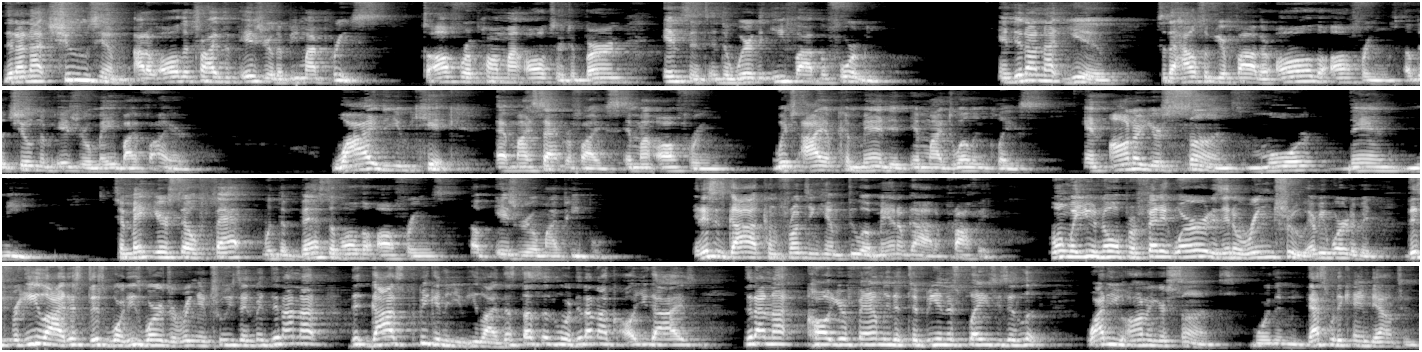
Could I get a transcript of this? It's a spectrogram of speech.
Did I not choose him out of all the tribes of Israel to be my priest, to offer upon my altar, to burn incense and to wear the ephod before me? And did I not give to the house of your father all the offerings of the children of Israel made by fire? Why do you kick at my sacrifice and my offering, which I have commanded in my dwelling place, and honor your sons more than me? To make yourself fat with the best of all the offerings of Israel, my people. And this is God confronting him through a man of God, a prophet. One way you know a prophetic word is it'll ring true, every word of it. This for Eli, this this word, these words are ringing true. He said, "Man, did I not? Did God speaking to you, Eli? Thus says the Lord. Did I not call you guys? Did I not call your family to, to be in this place?" He said, "Look, why do you honor your sons more than me?" That's what it came down to.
